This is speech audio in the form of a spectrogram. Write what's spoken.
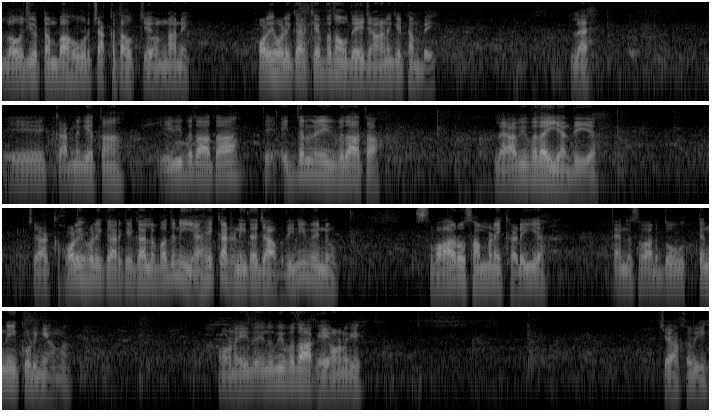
ਲਓ ਜੀ, ਉਹ ਟੰਬਾ ਹੋਰ ਚੱਕਤਾ ਉੱਤੇ ਉਹਨਾਂ ਨੇ। ਹੌਲੀ ਹੌਲੀ ਕਰਕੇ ਵਧਾਉਂਦੇ ਜਾਣਗੇ ਟੰਬੇ। ਲੈ, ਇਹ ਕਰਨਗੇ ਤਾਂ ਇਹ ਵੀ ਵਧਾਤਾ ਤੇ ਇਧਰਲੇ ਨੇ ਵੀ ਵਧਾਤਾ। ਲੈ ਆ ਵੀ ਵਧਾਈ ਜਾਂਦੀ ਆ। ਚੱਕ ਹੌਲੀ ਹੌਲੀ ਕਰਕੇ ਗੱਲ ਵਧਣੀ ਆ, ਇਹ ਘਟਣੀ ਤਾਂ ਜਾਪਦੀ ਨਹੀਂ ਮੈਨੂੰ। ਸਵਾਰ ਉਹ ਸਾਹਮਣੇ ਖੜੀ ਆ। ਤਿੰਨ ਸਵਾਰ, ਦੋ, ਤਿੰਨ ਹੀ ਕੁੜੀਆਂ ਵਾ। ਹੁਣ ਇਹਨੂੰ ਵੀ ਵਧਾ ਕੇ ਆਉਣਗੇ। ਚੱਕ ਵੀ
